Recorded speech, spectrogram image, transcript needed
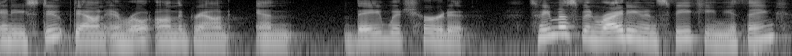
And he stooped down and wrote on the ground, and they which heard it. So he must have been writing and speaking, you think?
